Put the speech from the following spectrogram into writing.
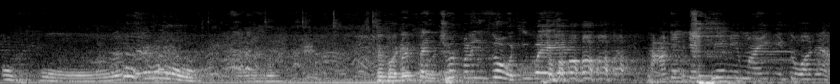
โอ้โห เป็นบทมันที่เป็นชุดบริสุทธิ์อีเวถามจริงๆพี่มีไม้กี่ตัวเนี่ย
